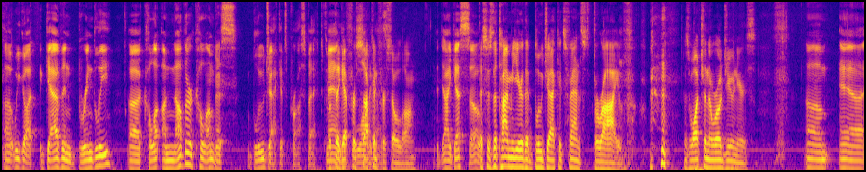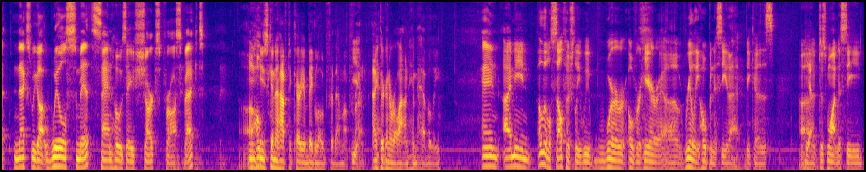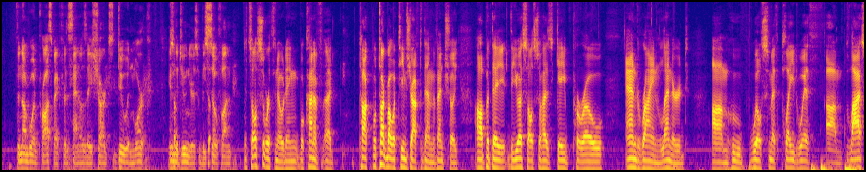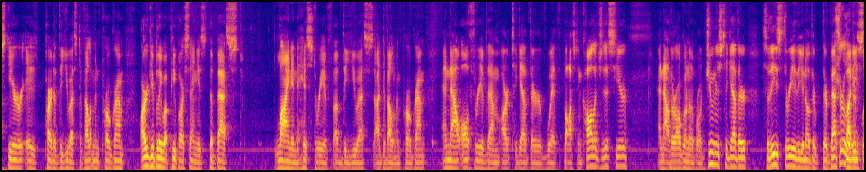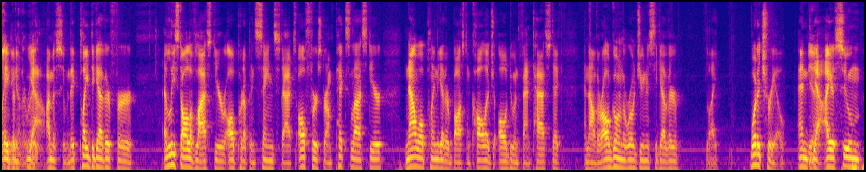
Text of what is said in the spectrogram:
Uh, we got Gavin Brindley, uh, Col- another Columbus Blue Jackets prospect. What they get for there's a lot of sucking for so long. I guess so. This is the time of year that Blue Jackets fans thrive. is watching the World Juniors. Um, uh, next, we got Will Smith, San Jose Sharks prospect. He- he's going to have to carry a big load for them up front. Yeah. I think they're going to rely on him heavily. And I mean, a little selfishly, we were over here uh, really hoping to see that because uh, Yeah. just wanting to see the number one prospect for the San Jose Sharks doing work in the juniors would be so, fun. It's also worth noting. We'll kind of uh, talk. We'll talk about what teams drafted them eventually. Uh, but they, the U.S. also has Gabe Perreault and Ryan Leonard, um, who Will Smith played with um, last year. Is part of the U.S. development program. Arguably, what people are saying is the best line in the history of, of the U.S. Uh, development program. And now all three of them are together with Boston College this year. And now they're all going to the World Juniors together. So these three, you know, they're, they're best Surely they're buddies. playing They've been- together, right? Yeah, I'm assuming they've played together for at least all of last year. All put up insane stats. All first round picks last year. Now all playing together at Boston College. All doing fantastic. And now they're all going to the World Juniors together. Like, what a trio. And Yeah. yeah, I assume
